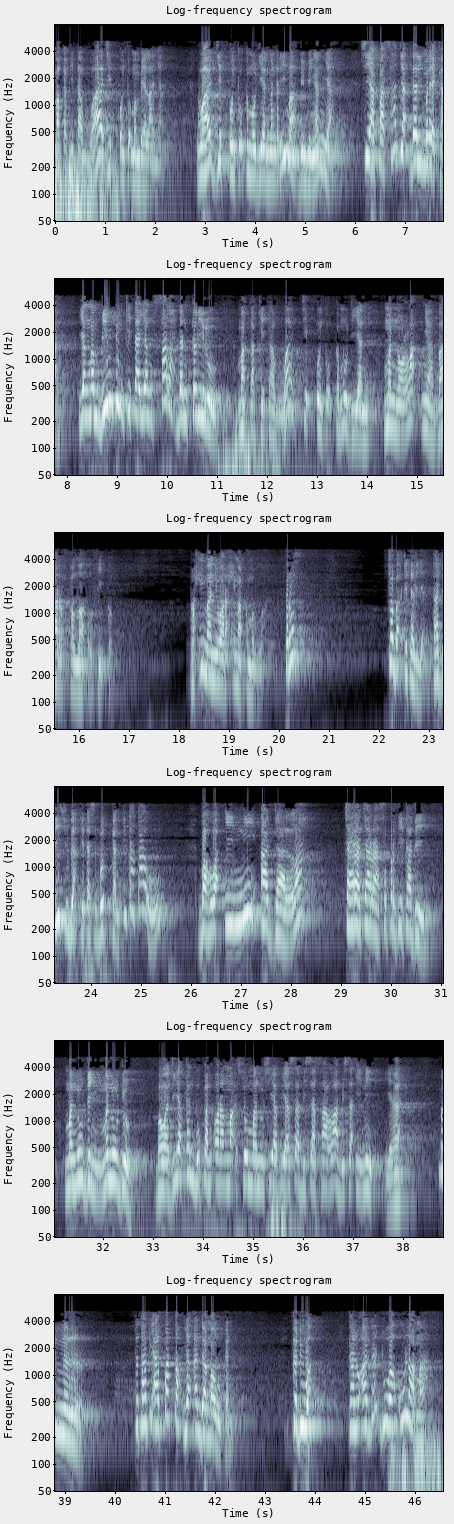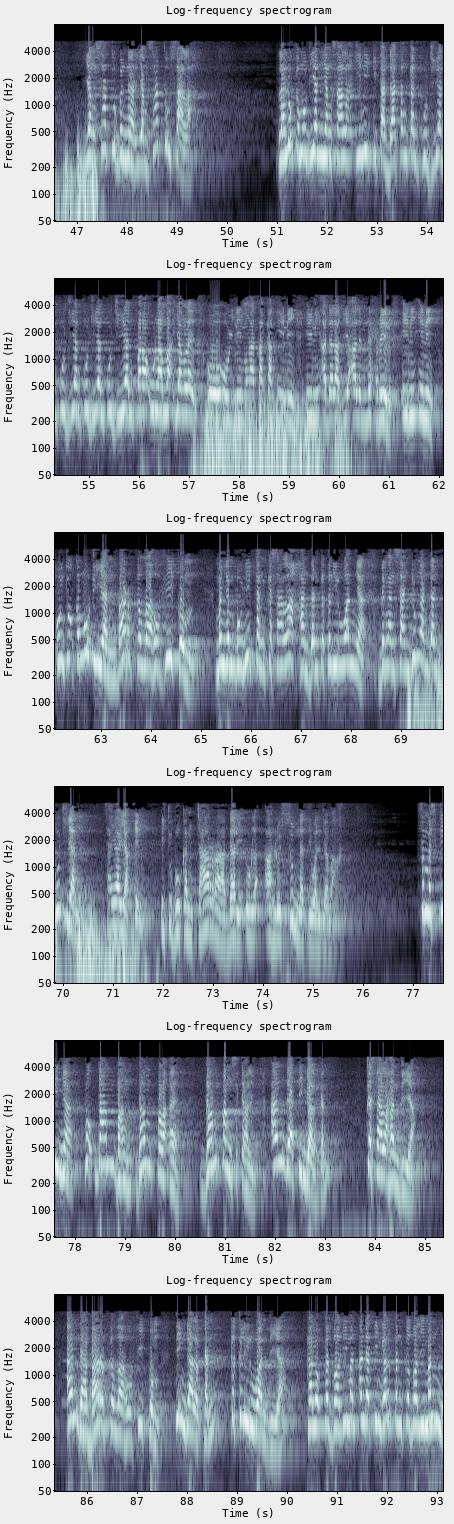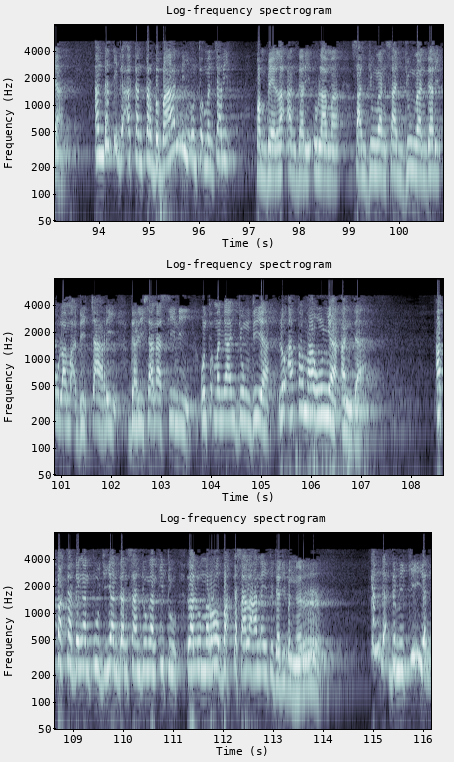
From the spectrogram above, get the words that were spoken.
maka kita wajib untuk membelanya. Wajib untuk kemudian menerima bimbingannya. Siapa saja dari mereka yang membimbing kita yang salah dan keliru, maka kita wajib untuk kemudian menolaknya barakallahu fikum. Rahimani wa rahimakumullah. Terus coba kita lihat. Tadi sudah kita sebutkan, kita tahu bahwa ini adalah cara-cara seperti tadi menuding, menuduh bahwa dia kan bukan orang maksum manusia biasa bisa salah, bisa ini. Ya, benar. Tetapi apa toh yang anda maukan? Kedua, kalau ada dua ulama yang satu benar, yang satu salah, Lalu kemudian yang salah ini kita datangkan pujian, pujian, pujian, pujian para ulama yang lain. Oh, oh ini mengatakan ini, ini adalah dia alim nihrir, ini, ini. Untuk kemudian, barakallahu fikum, menyembunyikan kesalahan dan kekeliruannya dengan sanjungan dan pujian. Saya yakin, itu bukan cara dari ahlus sunnati wal jamaah. Semestinya, pok gampang, gampang, eh, gampang sekali. Anda tinggalkan kesalahan dia. Anda barakallahu fikum tinggalkan kekeliruan dia. Kalau kezaliman anda tinggalkan kezalimannya. Anda tidak akan terbebani untuk mencari pembelaan dari ulama sanjungan-sanjungan dari ulama dicari dari sana sini untuk menyanjung dia. Lo apa maunya anda Apakah dengan pujian dan sanjungan itu lalu merubah kesalahan itu jadi benar? Kan tidak demikian.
